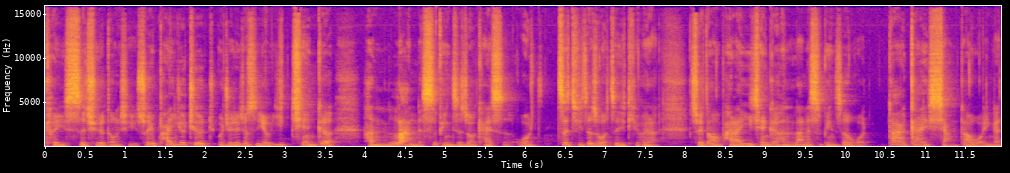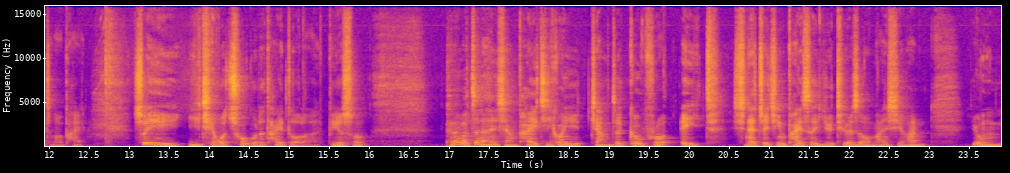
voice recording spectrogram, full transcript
可以失去的东西。所以拍 YouTube，我觉得就是由一千个很烂的视频制作开始。我。自己这是我自己体会了，所以当我拍了一千个很烂的视频之后，我大概想到我应该怎么拍。所以以前我错过的太多了，比如说，可能我真的很想拍一集关于讲这 GoPro Eight。现在最近拍摄 YouTube 的时候，我蛮喜欢用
